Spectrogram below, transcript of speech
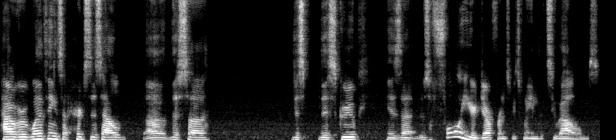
However, one of the things that hurts this album, uh, this uh, this this group, is that there's a four-year difference between the two albums.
